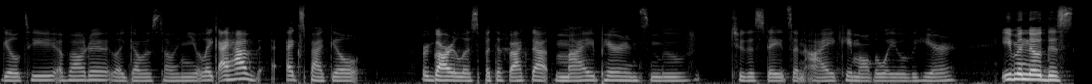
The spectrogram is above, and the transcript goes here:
guilty about it. Like I was telling you, like I have expat guilt regardless, but the fact that my parents moved to the States and I came all the way over here, even though this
